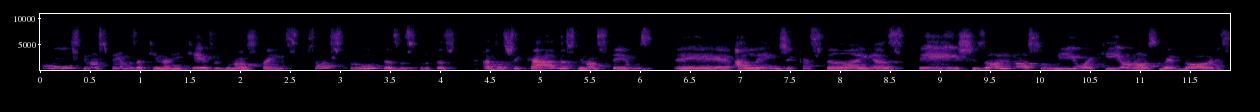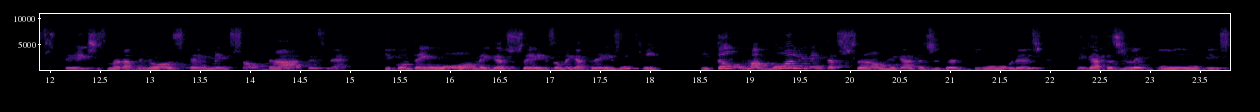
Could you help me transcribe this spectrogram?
comuns que nós temos aqui na riqueza do nosso país. São as frutas, as frutas adocicadas que nós temos, é, além de castanhas, peixes. Olha o nosso rio aqui ao nosso redor, esses peixes maravilhosos, que alimentos saudáveis, né? Que contêm o ômega 6, ômega 3, enfim. Então, uma boa alimentação regada de verduras, regadas de legumes,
